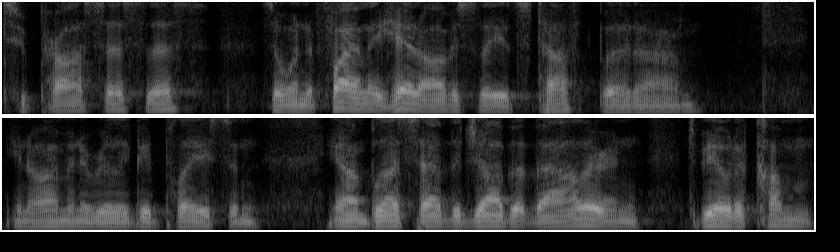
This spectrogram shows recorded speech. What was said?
to process this. So when it finally hit, obviously it's tough, but um, you know I'm in a really good place, and you know I'm blessed to have the job at Valor and to be able to come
